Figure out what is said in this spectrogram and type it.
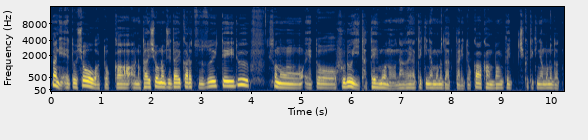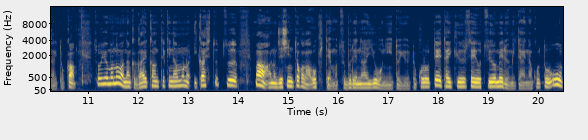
何、えっ、ー、と、昭和とか、あの、大正の時代から続いている、その、えっ、ー、と、古い建物、長屋的なものだったりとか、看板建築的なものだったりとか、そういうものはなんか外観的なものを活かしつつ、まあ、あの、地震とかが起きても潰れないようにというところで耐久性を強めるみたいなたいなことを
